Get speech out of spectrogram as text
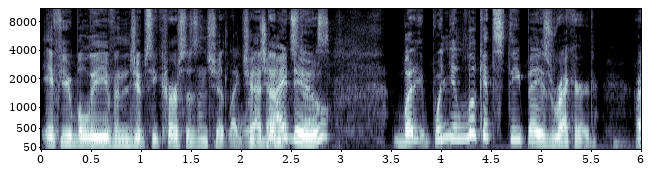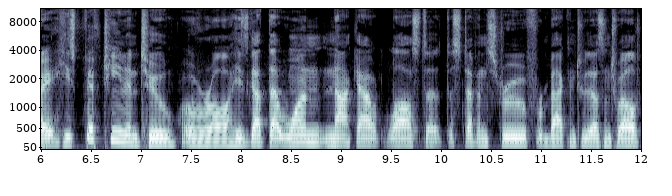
if you believe in gypsy curses and shit like Chad Which I do. does. But when you look at Stipe's record, right, he's 15 and 2 overall. He's got that one knockout loss to, to Stefan Struve from back in 2012.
